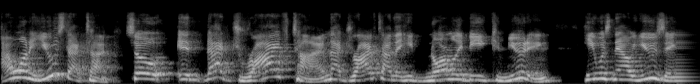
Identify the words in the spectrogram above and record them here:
I want to use that time. So in that drive time, that drive time that he'd normally be commuting, he was now using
